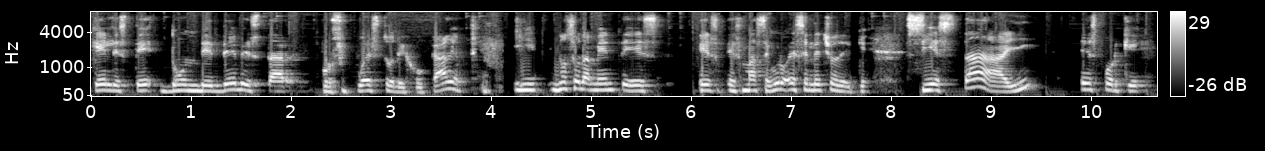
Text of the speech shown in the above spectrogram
que él esté donde debe estar, por supuesto, de Hokage. Y no solamente es, es, es más seguro, es el hecho de que si está ahí, es porque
